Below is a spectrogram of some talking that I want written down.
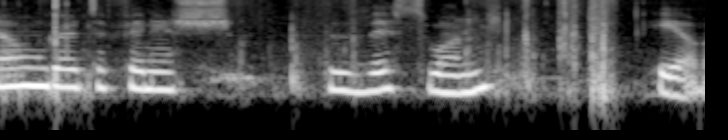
Now I'm going to finish this one here.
